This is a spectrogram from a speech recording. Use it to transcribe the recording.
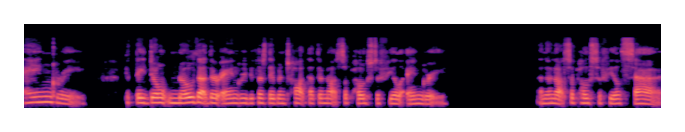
angry, but they don't know that they're angry because they've been taught that they're not supposed to feel angry and they're not supposed to feel sad.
